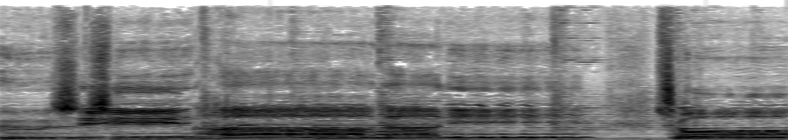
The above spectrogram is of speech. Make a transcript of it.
좋으신 하나님 좋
